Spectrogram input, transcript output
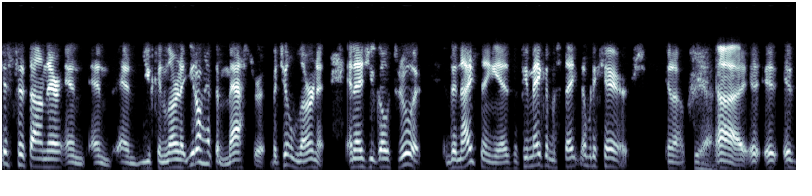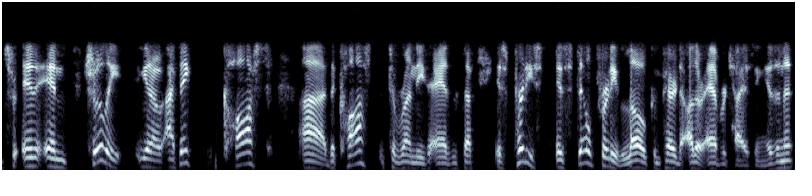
just sit down there and and and you can learn it. You don't have to master it, but you'll learn it. And as you go through it, the nice thing is if you make a mistake, nobody cares. You know, Yeah. uh, it, it, it's and, and truly, you know, I think cost. Uh, the cost to run these ads and stuff is pretty is still pretty low compared to other advertising, isn't it?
